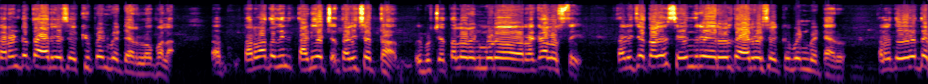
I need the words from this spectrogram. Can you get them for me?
కరెంటు తయారు చేసే ఎక్విప్మెంట్ పెట్టారు లోపల. తర్వాత దీన్ని తడి తడి చెత్త. ఇప్పుడు చెత్తలో రెండు మూడు రకాలు వస్తాయి. తడి చెత్తలో సేంద్రియ ఎరువులు తయారు చేసే ఎక్విప్మెంట్ పెట్టారు. తర్వాత ఏదైతే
